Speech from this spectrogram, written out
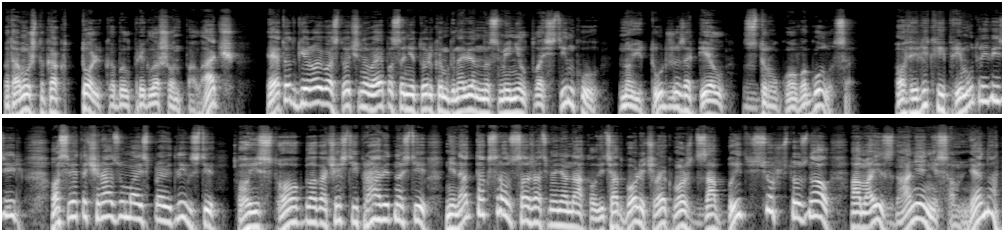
потому что как только был приглашен палач, этот герой восточного эпоса не только мгновенно сменил пластинку, но и тут же запел с другого голоса. «О великий и премудрый визирь! О светоч разума и справедливости! О исток благочестия и праведности! Не надо так сразу сажать меня на кол, ведь от боли человек может забыть все, что знал, а мои знания, несомненно,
